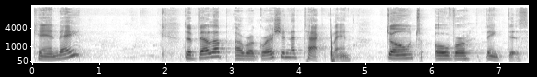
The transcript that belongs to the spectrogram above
can they? Develop a regression attack plan. Don't overthink this.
